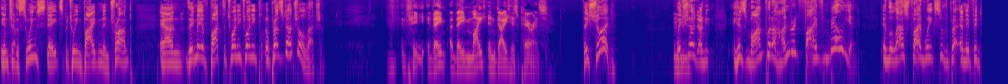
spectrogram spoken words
into the swing states between Biden and Trump. And they may have bought the 2020 presidential election. They they, they might indict his parents. They should. They should. I mean, his mom put 105 million in the last five weeks of the and if it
